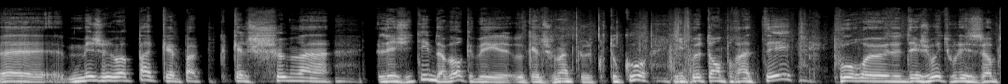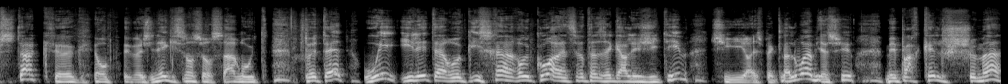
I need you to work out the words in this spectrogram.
Euh, mais je ne vois pas quel, chemin légitime d'abord, mais euh, quel chemin tout, court il peut emprunter pour euh, déjouer tous les obstacles euh, qu'on peut imaginer qui sont sur sa route. Peut-être, oui, il est il serait un recours à certains égards légitime, s'il respecte la loi, bien sûr, mais par quel chemin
